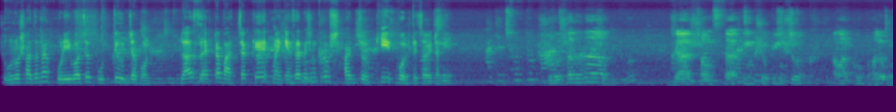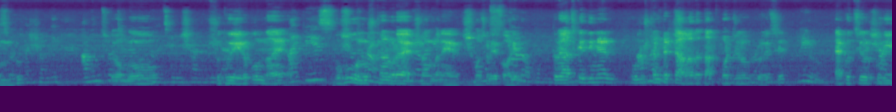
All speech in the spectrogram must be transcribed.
চুরো সাধনা কুড়ি বছর পূর্তি উদযাপন প্লাস একটা বাচ্চাকে মানে ক্যান্সার পেশেন্টকে সাহায্য, কি বলতে চাও এটা নিয়ে? যার সংস্থা কিংসু কিংসু আমার খুব ভালো বন্ধু। এবং ও শুধু এরকম নয় বহু অনুষ্ঠান ওরা একসঙ্গে মানে বছরে করে তবে আজকের দিনের অনুষ্ঠানটা একটা আলাদা তাৎপর্য রয়েছে। এক হচ্ছে ওর কুড়ি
